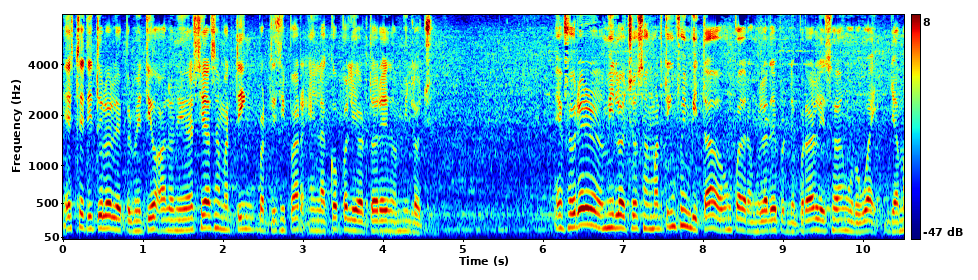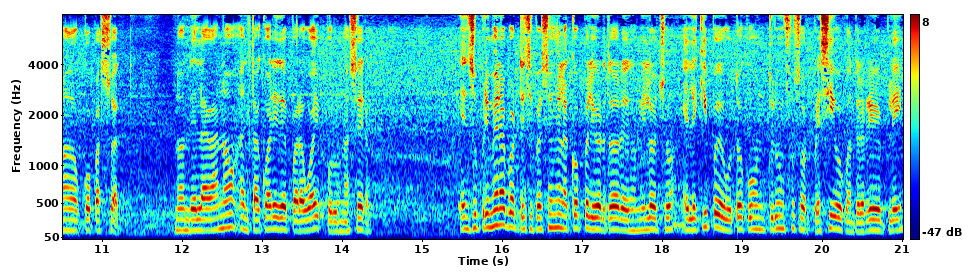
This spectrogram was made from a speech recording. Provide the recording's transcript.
Este título le permitió a la Universidad San Martín participar en la Copa Libertadores 2008. En febrero de 2008, San Martín fue invitado a un cuadrangular de pretemporada realizado en Uruguay, llamado Copa SWAT, donde la ganó el Tacuari de Paraguay por 1 a 0. En su primera participación en la Copa Libertadores 2008, el equipo debutó con un triunfo sorpresivo contra River Plate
